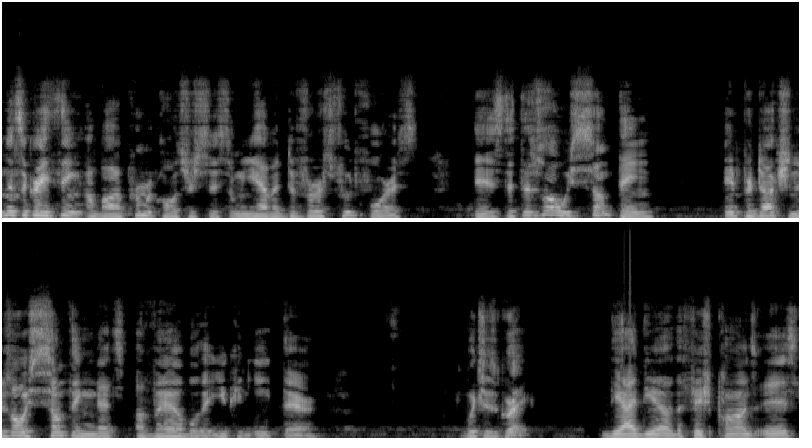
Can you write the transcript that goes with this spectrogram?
And that's a great thing about a permaculture system when you have a diverse food forest is that there's always something in production. There's always something that's available that you can eat there, which is great. The idea of the fish ponds is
